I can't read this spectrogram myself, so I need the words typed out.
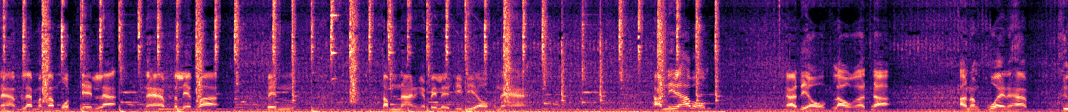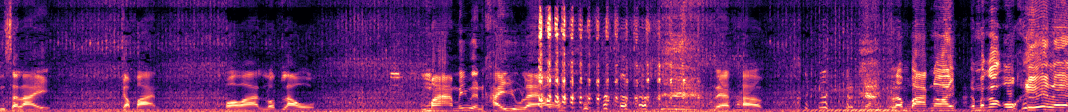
นะครับและมันก็หมดเจนแล้วนะครับก็เรียกว่าเป็นตำนานกันไปเลยทีเดียวนะฮะตามนี้นะครับผมแล้วเดี๋ยวเราก็จะเอาน้องกล้วยนะครับ ขึ้นสไลด์กลับบ้าน เพราะว่ารถเรามาไม่เหมือนใครอยู่แล้ว นะครับลำบากหน่อย แต่มันก็โอเคเลย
